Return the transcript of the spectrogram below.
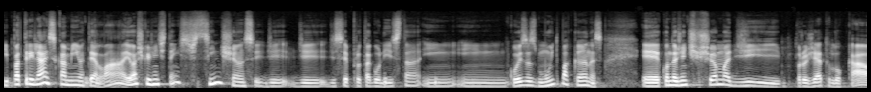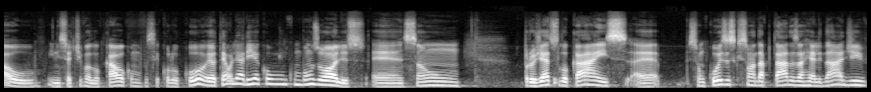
E para trilhar esse caminho até lá, eu acho que a gente tem sim chance de, de, de ser protagonista em, em, coisas muito bacanas. É, quando a gente chama de projeto local, iniciativa local, como você colocou, eu até olharia com, com bons olhos. É, são projetos locais, é, são coisas que são adaptadas à realidade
